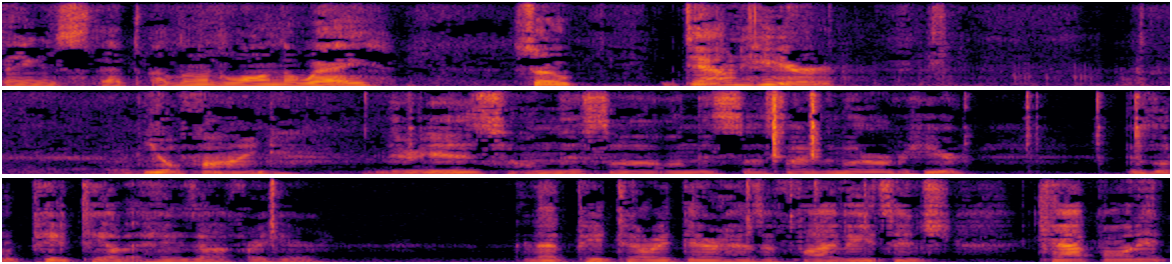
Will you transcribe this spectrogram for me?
things that I learned along the way. So down here, you'll find there is on this uh, on this uh, side of the motor over here, there's a little pigtail that hangs off right here. And that pigtail right there has a 5 8 inch cap on it.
